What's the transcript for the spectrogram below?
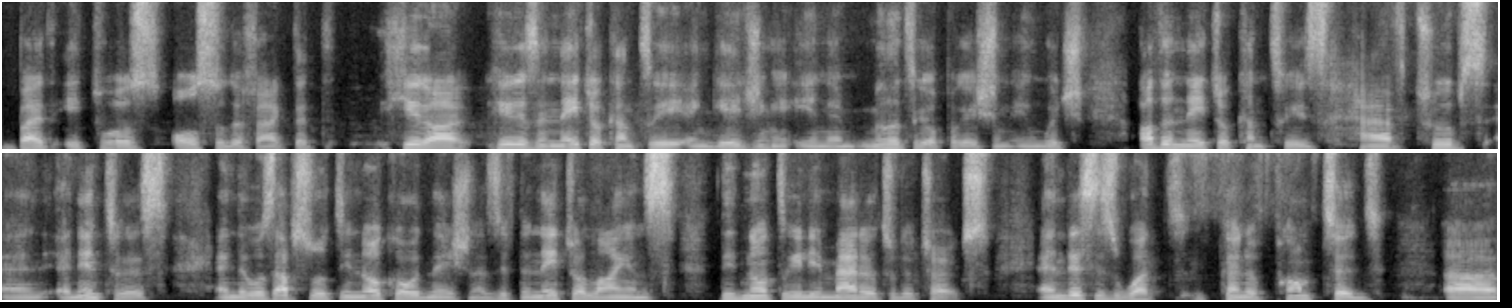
but it was also the fact that here are here is a NATO country engaging in a military operation in which other NATO countries have troops and, and interests, and there was absolutely no coordination, as if the NATO alliance did not really matter to the Turks. And this is what kind of prompted uh,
